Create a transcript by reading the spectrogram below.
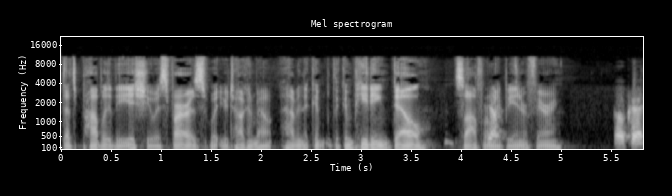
that's probably the issue as far as what you're talking about having the com- the competing Dell software Yeah. might be interfering. Okay.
